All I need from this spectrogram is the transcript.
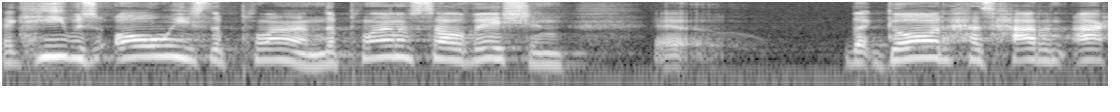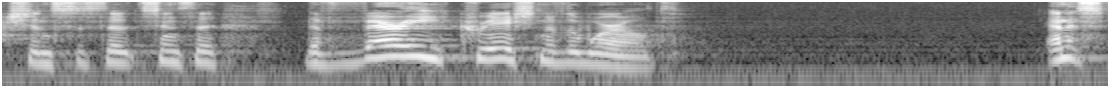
Like he was always the plan, the plan of salvation uh, that God has had in action since, the, since the, the very creation of the world. And it's,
